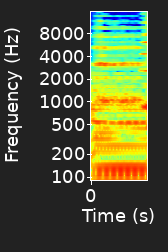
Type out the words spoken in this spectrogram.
you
